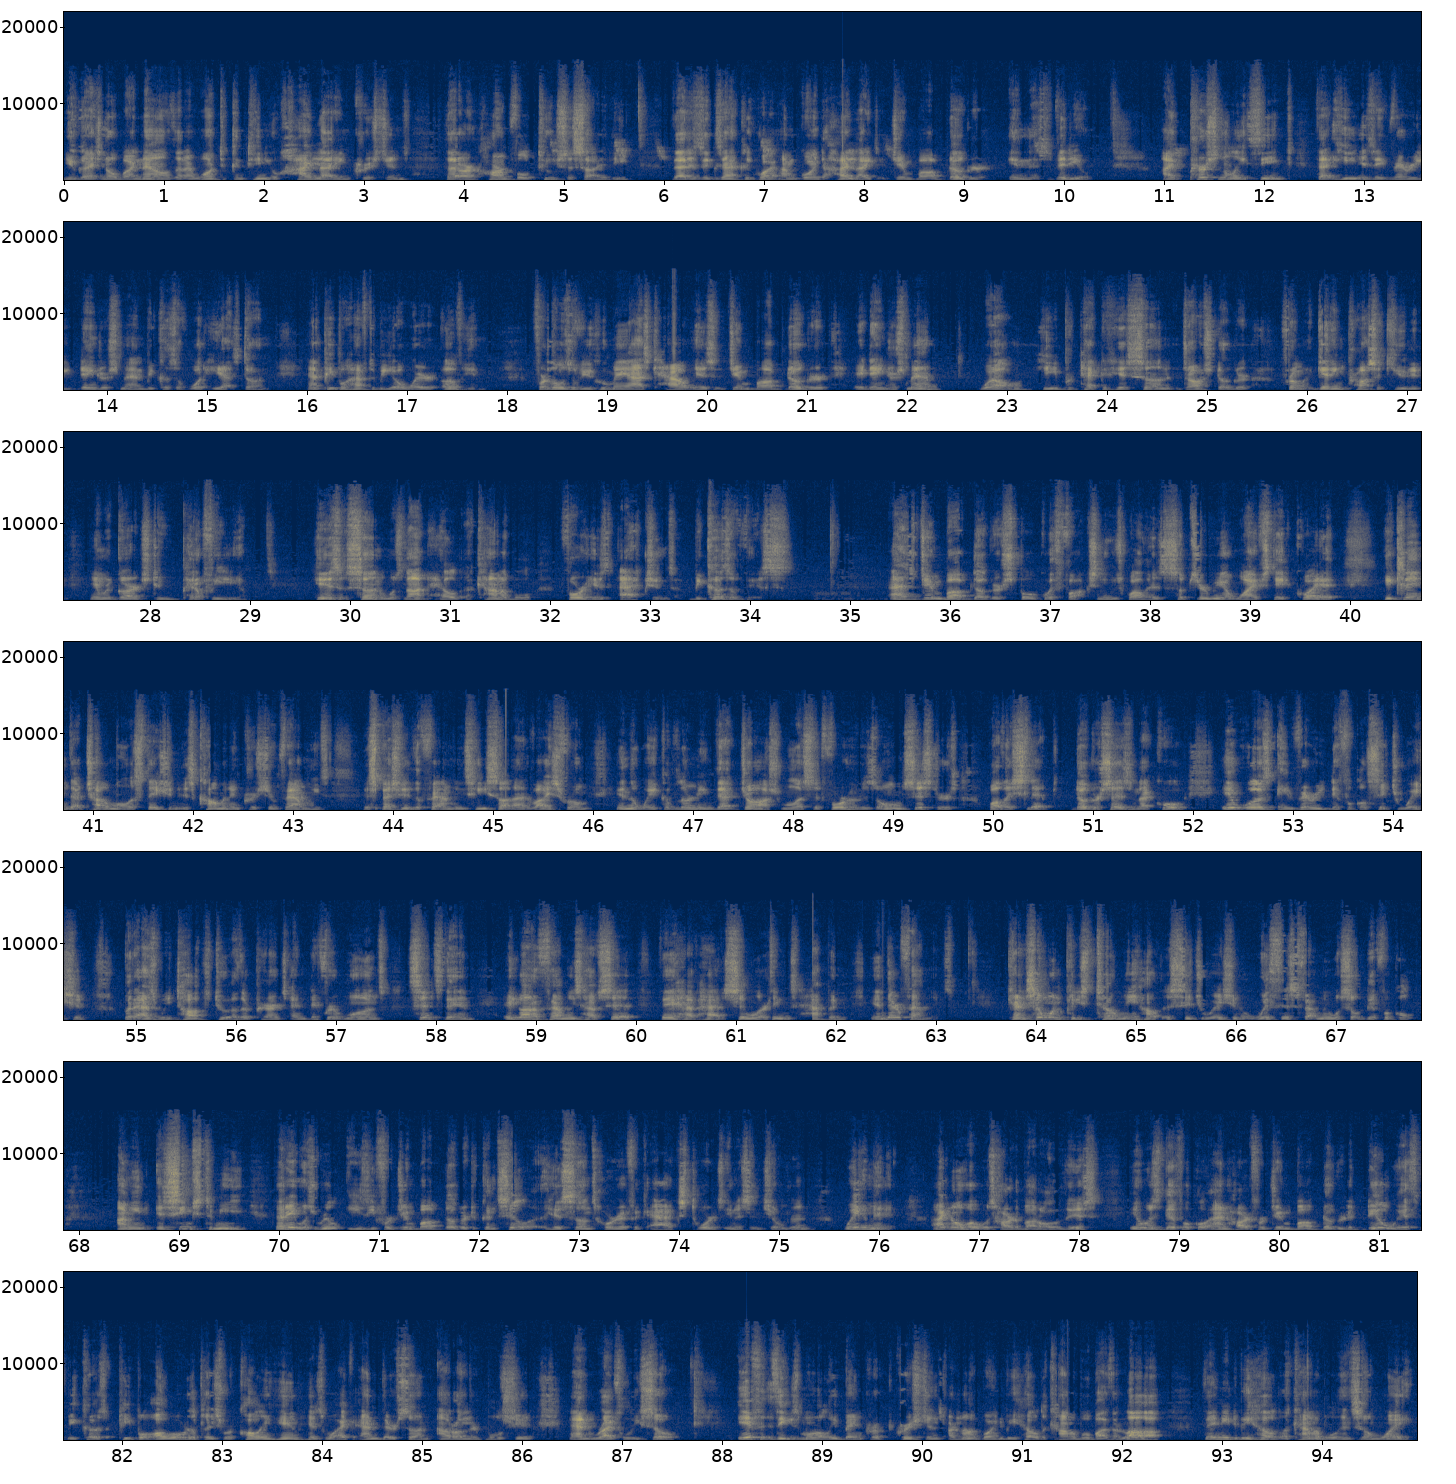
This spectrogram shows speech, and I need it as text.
You guys know by now that I want to continue highlighting Christians that are harmful to society. That is exactly why I'm going to highlight Jim Bob Duggar in this video. I personally think that he is a very dangerous man because of what he has done, and people have to be aware of him. For those of you who may ask, how is Jim Bob Duggar a dangerous man? Well, he protected his son, Josh Duggar, from getting prosecuted in regards to pedophilia. His son was not held accountable for his actions because of this. As Jim Bob Duggar spoke with Fox News while his subservient wife stayed quiet, he claimed that child molestation is common in Christian families, especially the families he sought advice from in the wake of learning that Josh molested four of his own sisters while they slept. Duggar says, and I quote, It was a very difficult situation, but as we talked to other parents and different ones since then, a lot of families have said they have had similar things happen in their families. Can someone please tell me how this situation with this family was so difficult? I mean, it seems to me that it was real easy for Jim Bob Duggar to conceal his son's horrific acts towards innocent children. Wait a minute. I know what was hard about all of this. It was difficult and hard for Jim Bob Duggar to deal with because people all over the place were calling him, his wife, and their son out on their bullshit, and rightfully so if these morally bankrupt Christians are not going to be held accountable by the law, they need to be held accountable in some way.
